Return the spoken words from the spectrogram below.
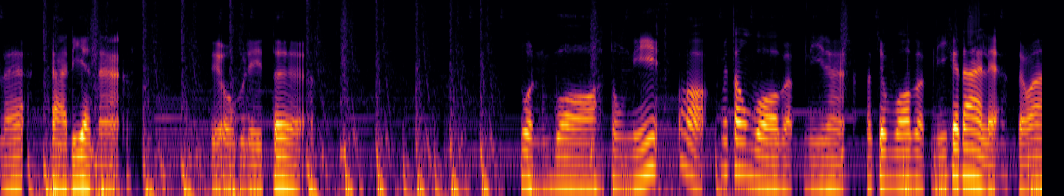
และ Guardian นะหรือ Operator ส่วนวอลตรงนี้ก็ไม่ต้องวอลแบบนี้นะเราจะวอลแบบนี้ก็ได้แหละ แต่ว่า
